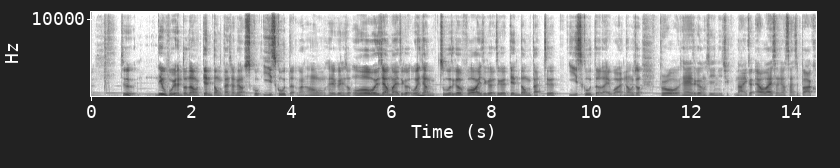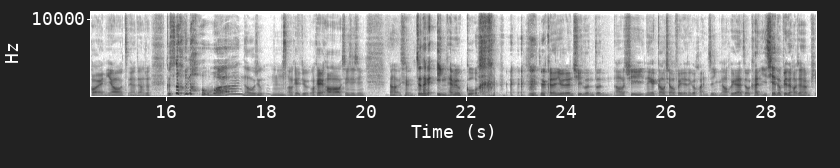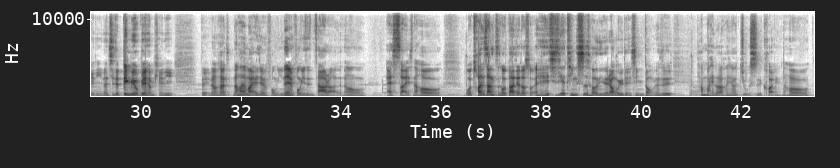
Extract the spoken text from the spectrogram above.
就利物浦有很多那种电动单车，那种 school e scooter 嘛，然后他就跟你说哦，我很想买这个，我很想租这个 Voy 这个这个电动单这个 e scooter 来玩，然后说 bro 现在这个东西你去拿一个 L license 要三十八块，你要怎样怎样说，可是很好玩，然后就嗯 OK 就 OK 好好行行行，然后就那个瘾还没有过，就可能有人去伦敦，然后去那个高消费的那个环境，然后回来之后看一切都变得好像很便宜，但其实并没有变很便宜。对，然后他，然后他买了一件风衣，那件风衣是 Zara 的，然后 S size，然后我穿上之后，大家都说，哎，其实也挺适合你的，让我有点心动。但是他买的话好像要九十块，然后。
